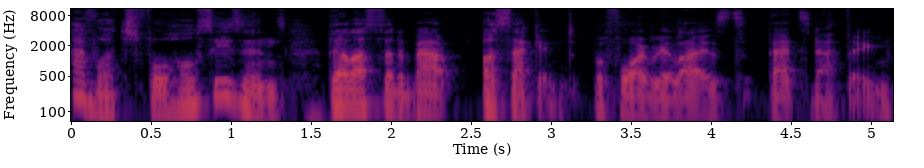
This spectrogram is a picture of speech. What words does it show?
I've watched four whole seasons. That lasted about a second before I realized that's nothing.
